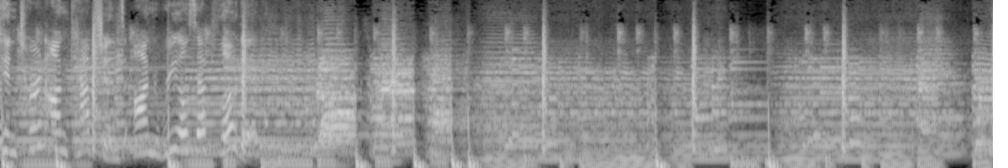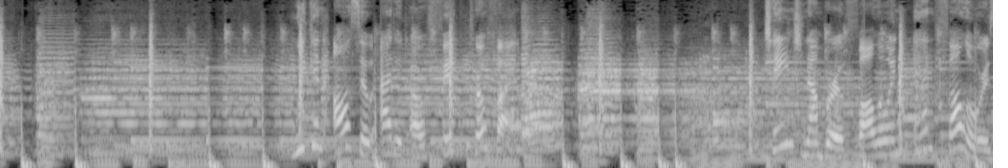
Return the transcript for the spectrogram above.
Can turn on captions on Reels uploaded. Edit our fake profile. Change number of following and followers.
